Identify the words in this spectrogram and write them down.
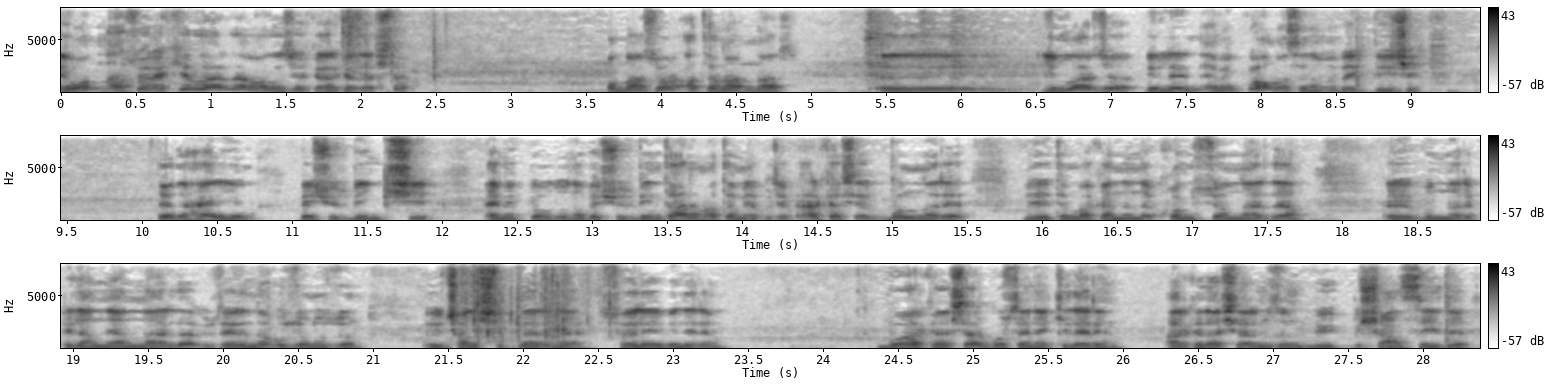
E ondan sonraki yıllarda ne olacak arkadaşlar? Ondan sonra atananlar e, yıllarca birilerinin emekli olmasını mı bekleyecek? Ya da her yıl 500 bin kişi emekli olduğuna 500 bin tane mi atama yapılacak? Arkadaşlar bunları Milli Eğitim Bakanlığı'nda komisyonlarda e, bunları planlayanlar da üzerinde uzun uzun e, çalıştıklarını söyleyebilirim. Bu arkadaşlar bu senekilerin arkadaşlarımızın büyük bir şansıydı.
